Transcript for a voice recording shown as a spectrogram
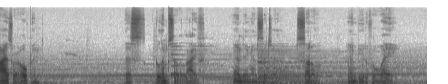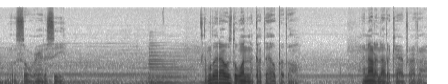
Eyes were opened. This glimpse of a life ending in such a subtle and beautiful way was so rare to see. I'm glad I was the one that got to help her, though, and not another cab driver.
